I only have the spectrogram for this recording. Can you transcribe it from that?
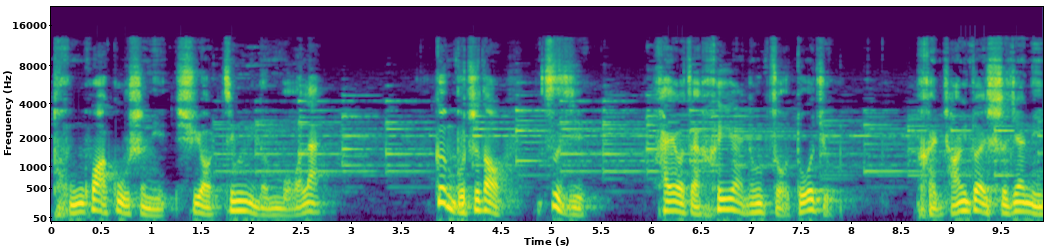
童话故事里需要经历的磨难，更不知道自己还要在黑暗中走多久。很长一段时间里，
